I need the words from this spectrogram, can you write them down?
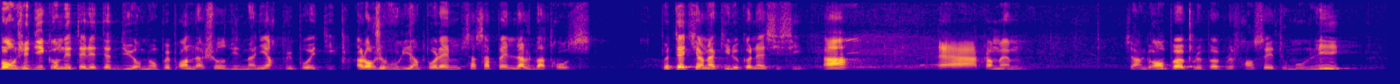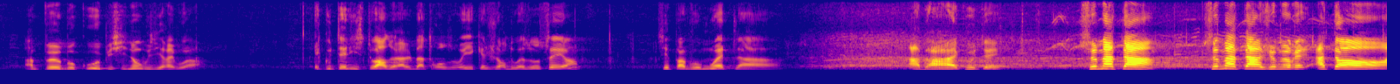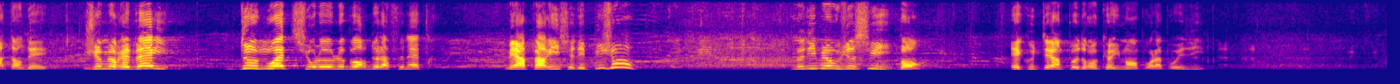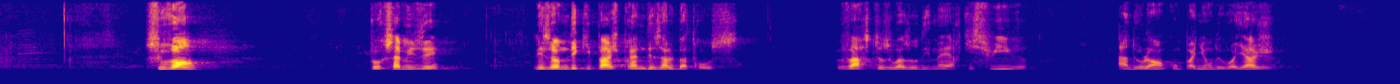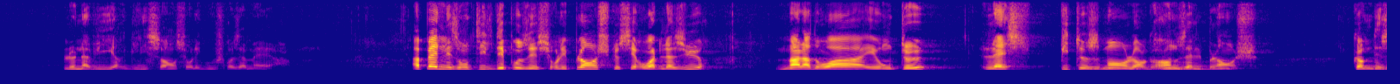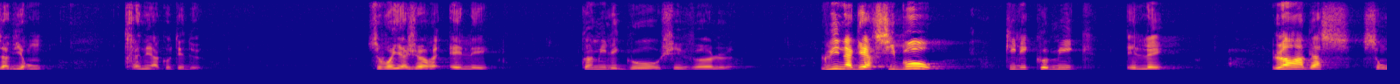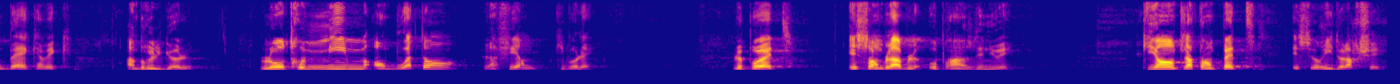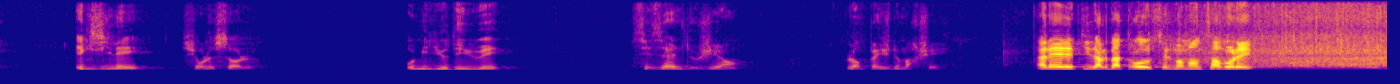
Bon, j'ai dit qu'on était les têtes dures, mais on peut prendre la chose d'une manière plus poétique. Alors je vous lis un poème, ça s'appelle l'Albatros. Peut-être qu'il y en a qui le connaissent ici. Hein? Ah, quand même. C'est un grand peuple, le peuple français, tout le monde lit, un peu, beaucoup, et puis sinon vous irez voir. Écoutez l'histoire de l'albatros, vous voyez quel genre d'oiseau c'est, hein? C'est pas vos mouettes là. Ah bah écoutez, ce matin, ce matin, je me réveille. Attends, attendez. Je me réveille, deux mouettes sur le, bord de la fenêtre. Mais à Paris, c'est des pigeons. Je me dis, mais où je suis? Bon, écoutez un peu de recueillement pour la poésie. Souvent, pour s'amuser, les hommes d'équipage prennent des albatros, vastes oiseaux des mers qui suivent, indolents compagnons de voyage, le navire glissant sur les gouffres amers. À peine les ont-ils déposés sur les planches que ces rois de l'azur, maladroits et honteux, laissent piteusement leurs grandes ailes blanches, comme des avirons, traîner à côté d'eux. Ce voyageur ailé, comme il est gauche et veule, lui naguère si beau qu'il est comique et laid. L'un agace son bec avec un brûle-gueule, l'autre mime en boitant l'infirme qui volait. Le poète est semblable au prince des nuées, qui hante la tempête et se rit de l'archer, exilé sur le sol, au milieu des huées, ses ailes de géant l'empêchent de marcher. Allez les petits albatros, c'est le moment de s'envoler.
